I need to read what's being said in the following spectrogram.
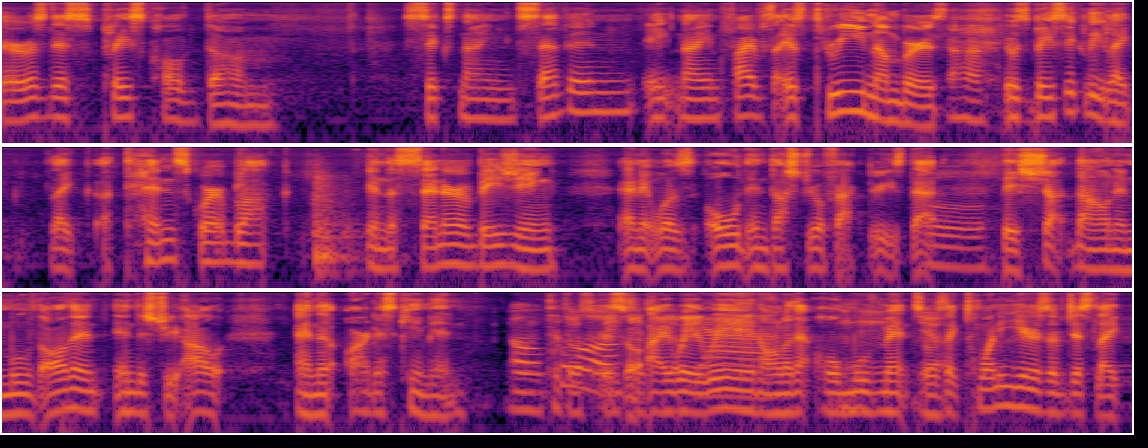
there was this place called um, six nine seven eight nine five. It was three numbers. Uh-huh. It was basically like like a ten square block in the center of Beijing. And it was old industrial factories that Ooh. they shut down and moved all the in- industry out, and the artists came in. Oh, to those cool. spaces. So Ai Weiwei and Yeah. all of that whole movement. So it was like 20 years of just like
